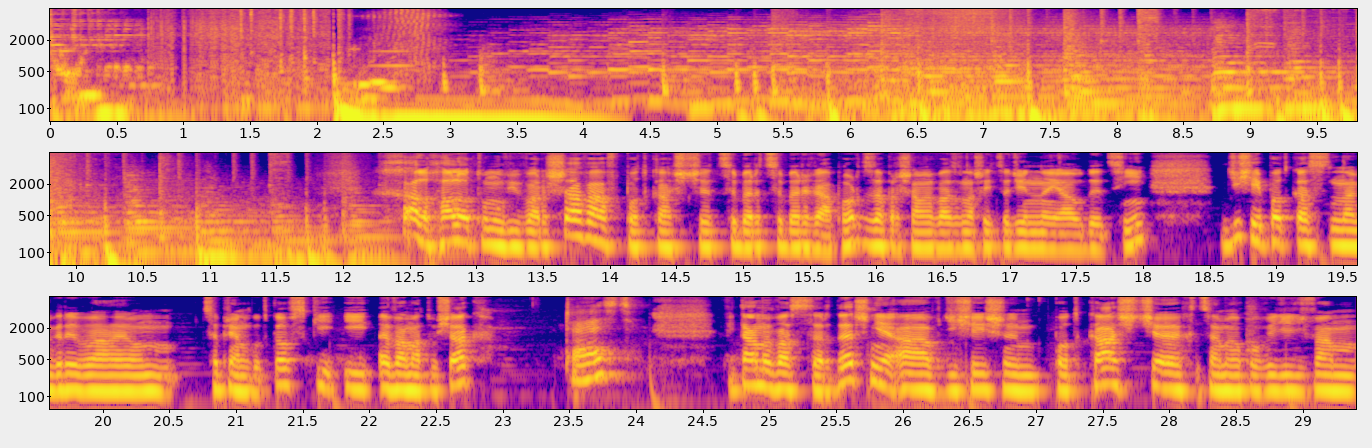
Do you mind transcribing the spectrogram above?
Halo, halo, tu mówi Warszawa w podcaście Cyber Cyber Raport. Zapraszamy Was w naszej codziennej audycji. Dzisiaj podcast nagrywają Cyprian Gutkowski i Ewa Matusiak. Cześć. Witamy Was serdecznie, a w dzisiejszym podcaście chcemy opowiedzieć Wam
